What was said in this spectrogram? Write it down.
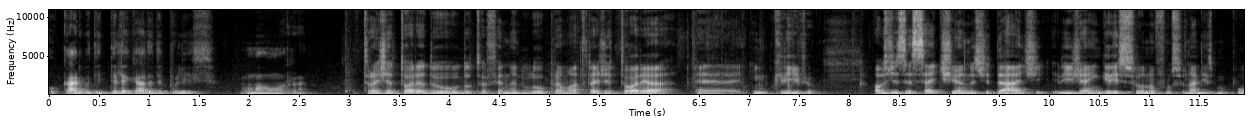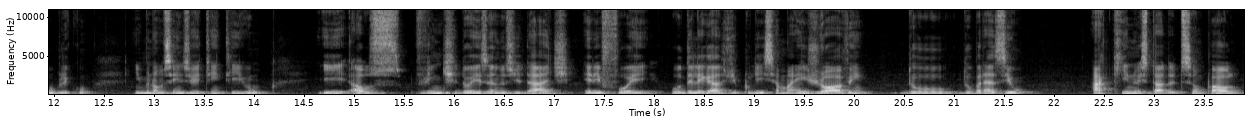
o cargo de delegado de polícia. É uma honra. Trajetória do Dr. Fernando Lupo é uma trajetória é, incrível. Aos 17 anos de idade, ele já ingressou no funcionalismo público em 1981 e aos 22 anos de idade, ele foi o delegado de polícia mais jovem do, do Brasil, aqui no estado de São Paulo.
